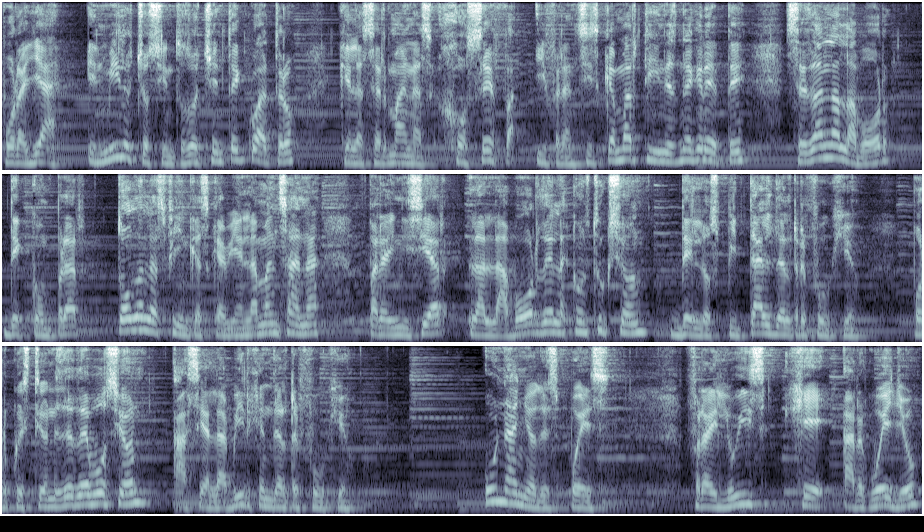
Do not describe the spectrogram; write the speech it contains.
por allá en 1884, que las hermanas Josefa y Francisca Martínez Negrete se dan la labor de comprar todas las fincas que había en la manzana para iniciar la labor de la construcción del Hospital del Refugio, por cuestiones de devoción hacia la Virgen del Refugio. Un año después, Fray Luis G. Argüello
